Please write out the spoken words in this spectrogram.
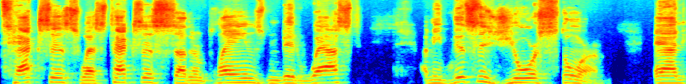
Texas, West Texas, Southern Plains, Midwest. I mean, this is your storm. And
